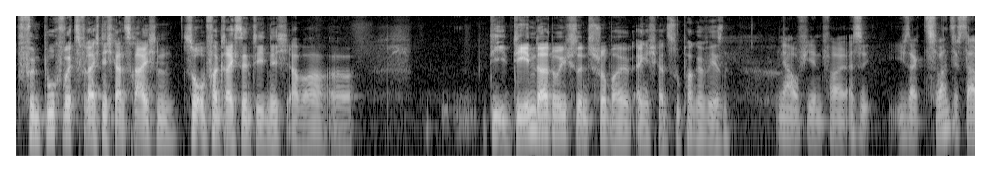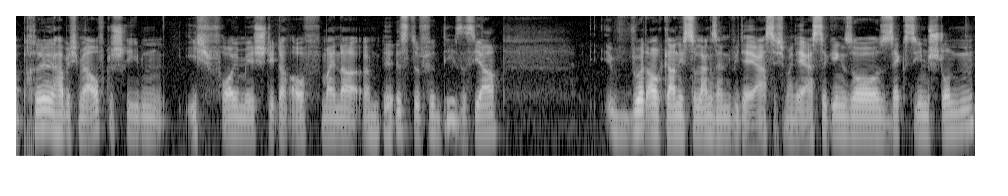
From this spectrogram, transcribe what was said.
für ein Buch wird es vielleicht nicht ganz reichen. So umfangreich sind die nicht, aber äh, die Ideen dadurch sind schon mal eigentlich ganz super gewesen. Ja, auf jeden Fall. Also, wie gesagt, 20. April habe ich mir aufgeschrieben ich freue mich, steht auch auf meiner ähm, Liste für dieses Jahr. Wird auch gar nicht so lang sein wie der erste. Ich meine, der erste ging so sechs, sieben Stunden.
